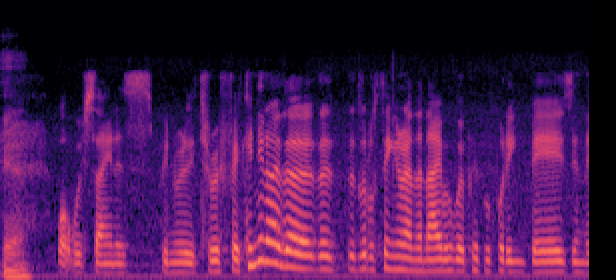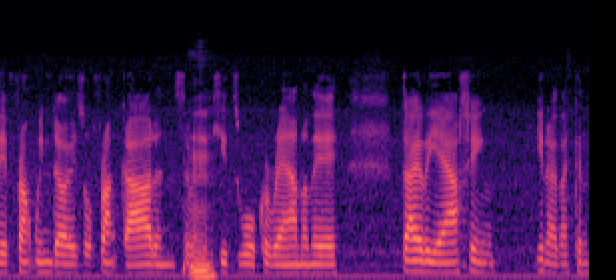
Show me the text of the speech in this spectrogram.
yeah what we've seen has been really terrific. And you know the, the, the little thing around the neighbourhood where people are putting bears in their front windows or front gardens, so mm. when the mm. kids walk around on their daily outing, you know they can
